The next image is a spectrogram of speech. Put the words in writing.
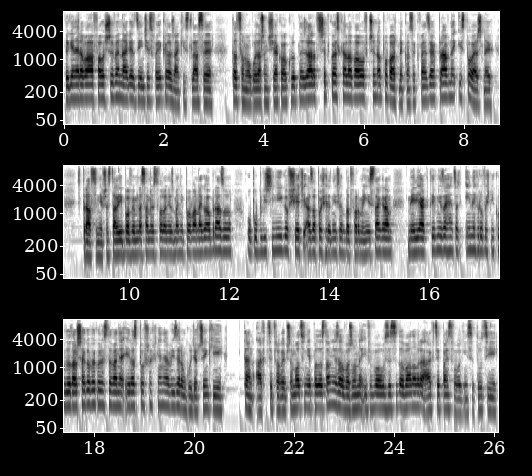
wygenerowała fałszywe nagie zdjęcie swojej koleżanki z klasy. To, co mogło zacząć się jako okrutny żart, szybko eskalowało w czyn o poważnych konsekwencjach prawnych i społecznych. Sprawcy nie przestali bowiem na samym stworzeniu zmanipulowanego obrazu, upublicznili go w sieci, a za pośrednictwem platformy Instagram mieli aktywnie zachęcać innych rówieśników do dalszego wykorzystywania i rozpowszechniania wizerunku dziewczynki. Ten akt cyfrowej przemocy nie pozostał niezauważony i wywołał zdecydowaną reakcję państwowych instytucji.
